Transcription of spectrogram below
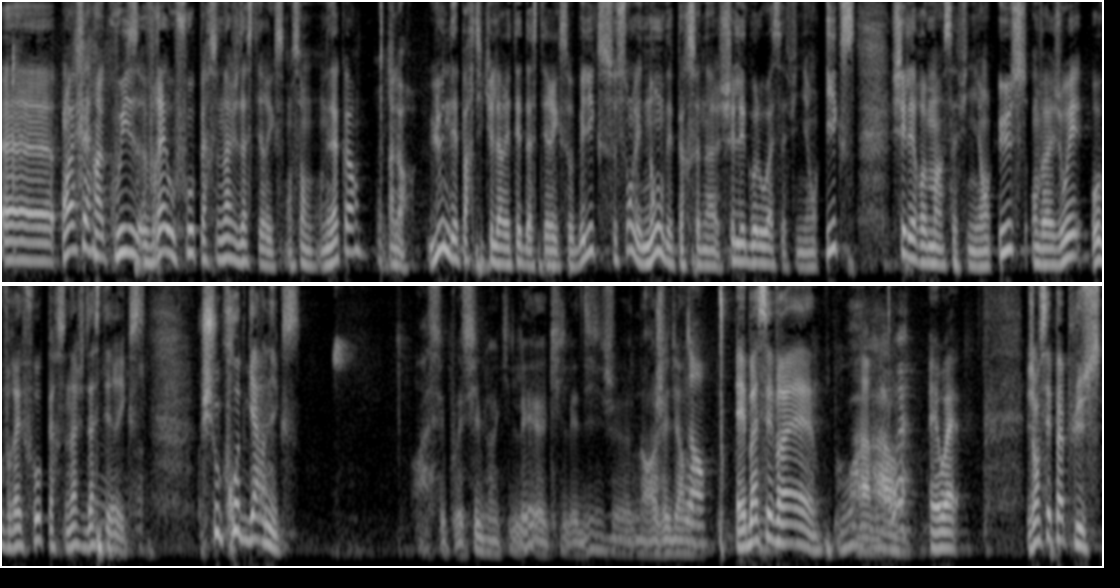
Euh, on va faire un quiz vrai ou faux personnage d'Astérix ensemble. On est d'accord Alors, l'une des particularités d'Astérix et Obélix, ce sont les noms des personnages. Chez les Gaulois, ça finit en X. Chez les Romains, ça finit en Us. On va jouer au vrai faux personnage d'Astérix. Choucroute Garnix. Ah, c'est possible hein, qu'il l'ait qu'il l'ait dit. Je... Non, je vais dire Non. non. Eh ben, c'est vrai. Ah, bah ouais. Eh ouais. J'en sais pas plus.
